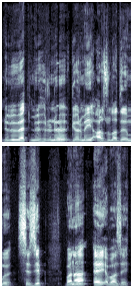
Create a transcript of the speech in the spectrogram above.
nübüvvet mührünü görmeyi arzuladığımı sezip bana ey Ebu Zeyd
